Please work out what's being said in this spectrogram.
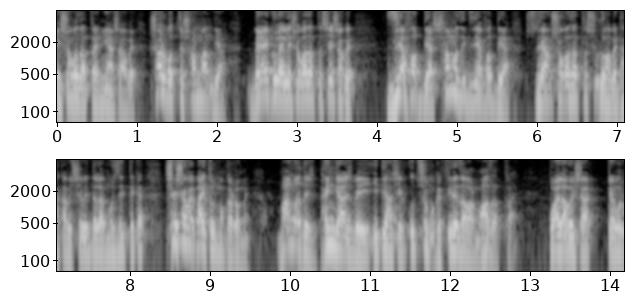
এই শোভাযাত্রায় নিয়ে আসা হবে। সর্বোচ্চ সম্মান দেয়া। ব্যয়কুল এলে শোভাযাত্রা শেষ হবে। জিয়াফত দেয়া, সামাজিক জিয়াফত দেয়া। শোভাযাত্রা শুরু হবে ঢাকা বিশ্ববিদ্যালয় মসজিদ থেকে। শেষ হবে বাইতুল মোকারমে বাংলাদেশ ভেঙ্গে আসবে এই ইতিহাসের উৎসমুখে ফিরে যাওয়ার মহাযাত্রায়। পয়লা বৈশাখ কেবল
